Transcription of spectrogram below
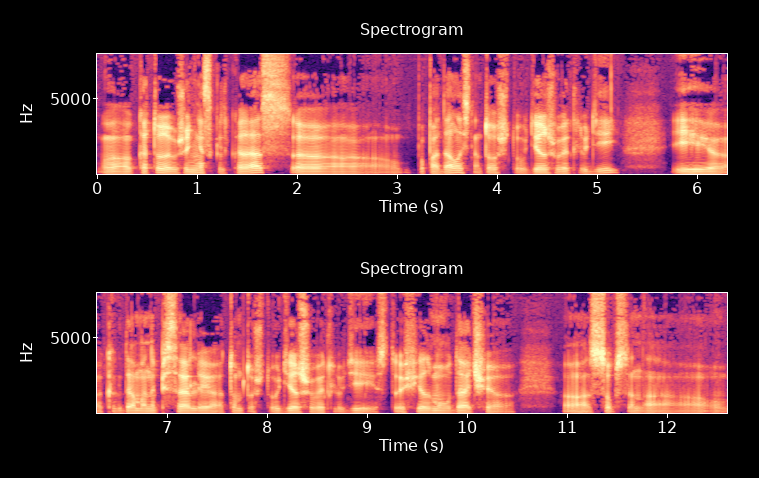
э, которая уже несколько раз э, попадалась на то, что удерживает людей и когда мы написали о том, то, что удерживает людей из той фирмы «Удача», а, собственно,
